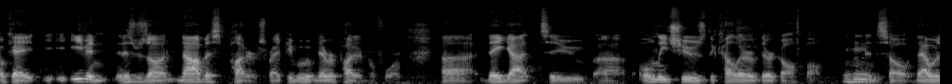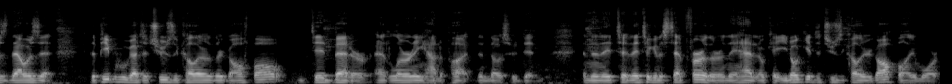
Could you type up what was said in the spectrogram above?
okay, even this was on novice putters, right? People who've never putted before. Uh, they got to uh, only choose the color of their golf ball. Mm-hmm. And so that was that was it the people who got to choose the color of their golf ball did better at learning how to putt than those who didn't. And then they, t- they took it a step further and they had, okay, you don't get to choose the color of your golf ball anymore,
